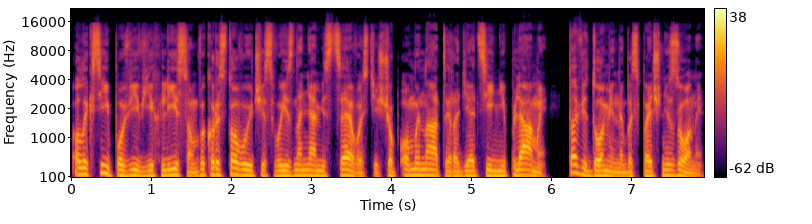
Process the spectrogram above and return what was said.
Олексій повів їх лісом, використовуючи свої знання місцевості, щоб оминати радіаційні плями та відомі небезпечні зони.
